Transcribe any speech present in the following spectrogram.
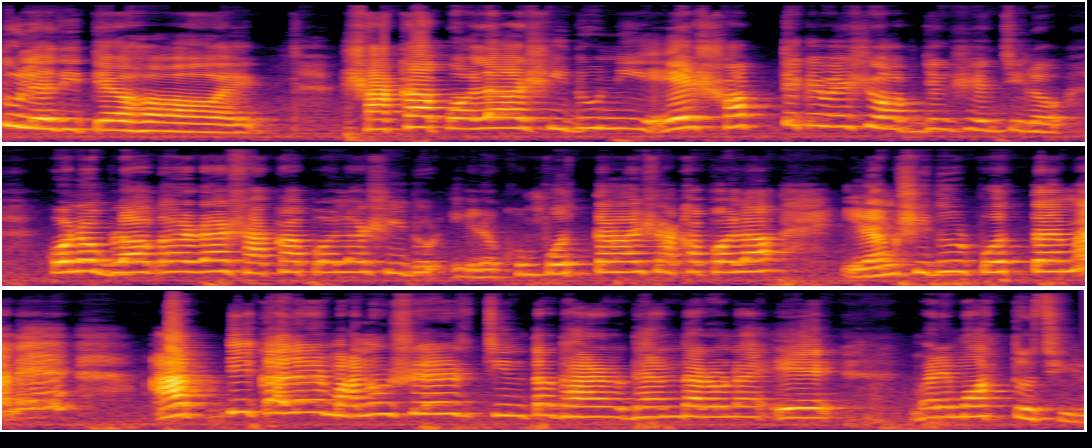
তুলে দিতে হয়, শাখা পলা, সিঁদুর নিয়ে, এর সব থেকে বেশি অবজেকশন ছিল। কোনো ব্লগাররা শাখা পলা, সিঁদুর, এরকম পরতে হয় শাখা পলা, এরম সিঁদুর পরতে হয়। মানে আদ্যিকালের মানুষের চিন্তাধারা ধ্যান ধারণা এ মানে মত্ত ছিল।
